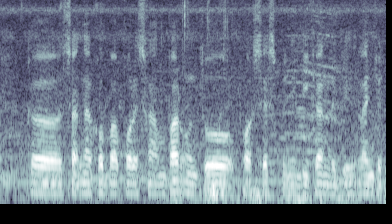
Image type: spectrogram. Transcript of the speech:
ke Sat Narkoba Polres Kampar untuk proses penyidikan lebih lanjut.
